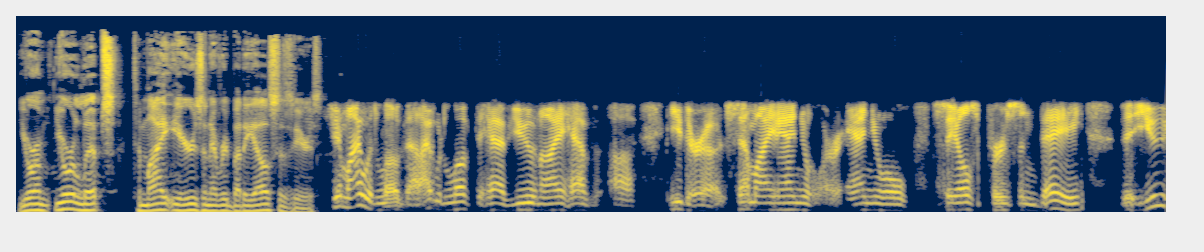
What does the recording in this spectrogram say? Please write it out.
your, your lips to my ears and everybody else's ears. Jim, I would love that. I would love to have you and I have uh, either a semi-annual or annual salesperson day that you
